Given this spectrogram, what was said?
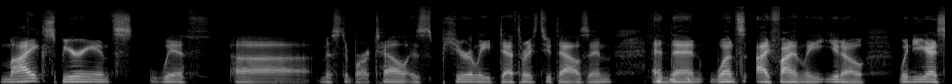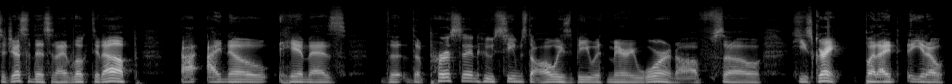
my experience with uh Mr. Bartel is purely Death Race 2000 and then once I finally, you know, when you guys suggested this and I looked it up, I, I know him as the the person who seems to always be with Mary Woronov, so he's great. But I, you know,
